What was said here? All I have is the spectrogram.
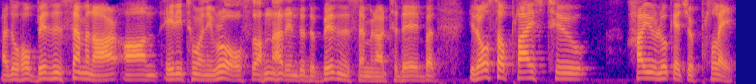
I do a whole business seminar on 80-20 rule, so I'm not into the business seminar today, but it also applies to how you look at your plate.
